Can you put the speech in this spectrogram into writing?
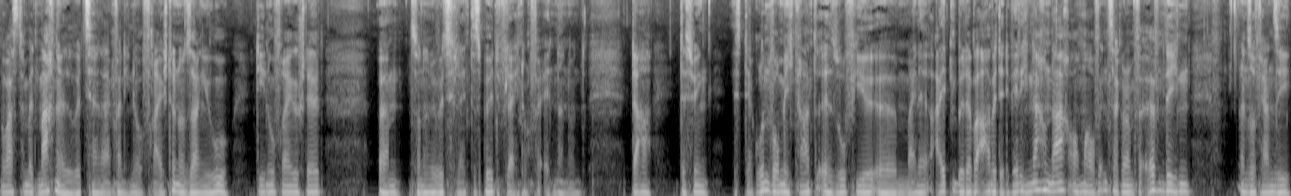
was damit machen. Also du willst ja einfach nicht nur freistellen und sagen, juhu, Dino freigestellt, ähm, sondern du willst vielleicht das Bild vielleicht noch verändern und da, deswegen ist der Grund, warum ich gerade äh, so viel äh, meine alten Bilder bearbeite. Die werde ich nach und nach auch mal auf Instagram veröffentlichen, insofern sie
